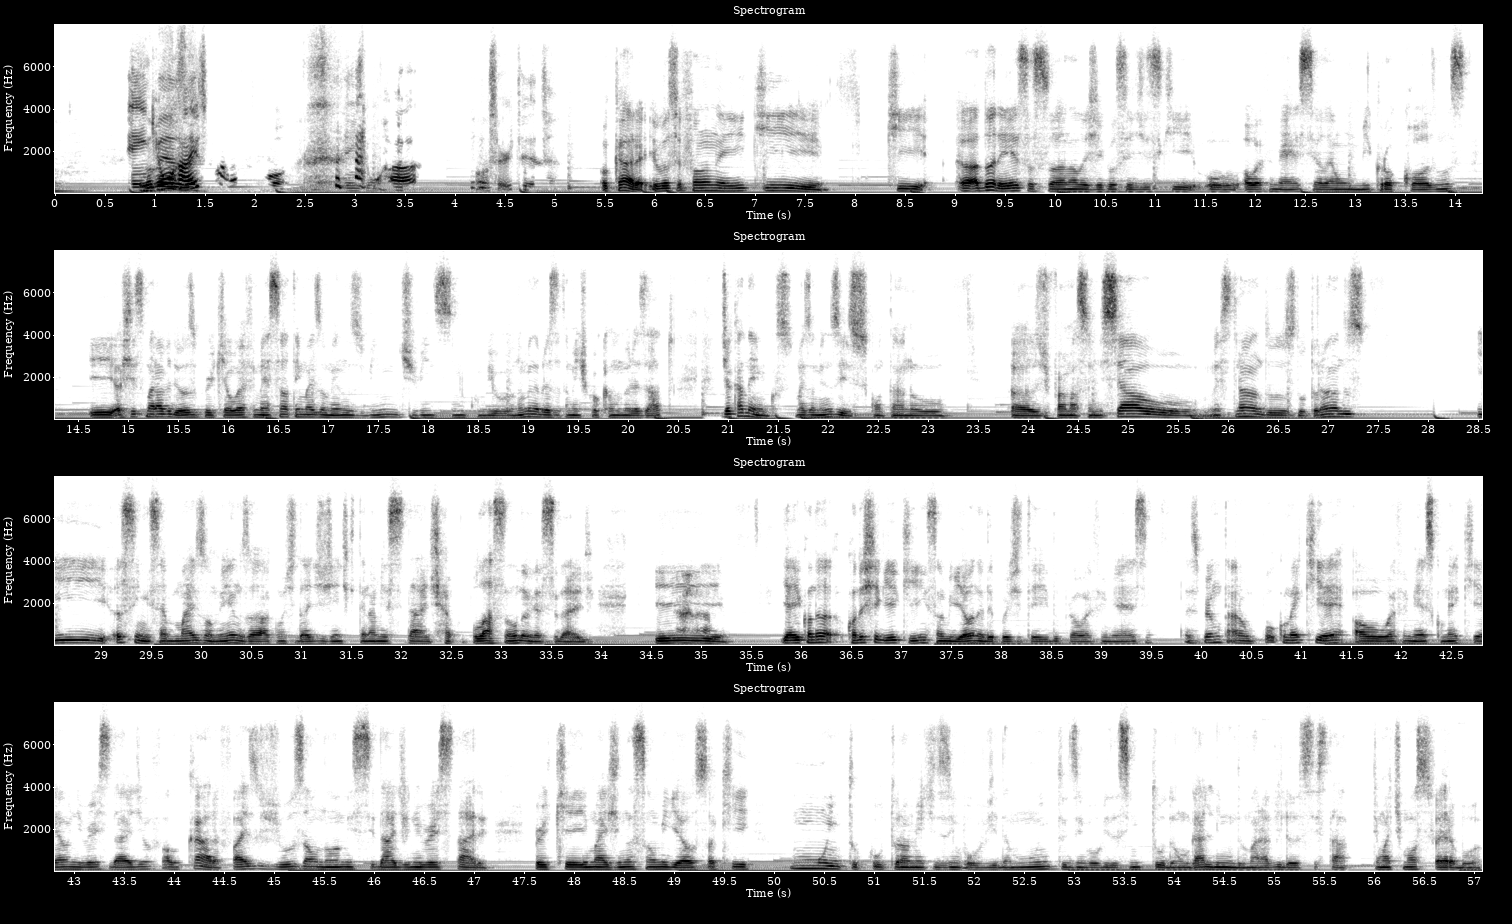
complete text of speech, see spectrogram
Tem que honrar a espada, pô. Tem que honrar, com certeza. Ô, cara, e você falando aí que. que eu adorei essa sua analogia que você disse que o, a UFMS ela é um microcosmos. E eu achei isso maravilhoso, porque a UFMS ela tem mais ou menos 20, 25 mil, eu não me lembro exatamente qual é o número exato, de acadêmicos, mais ou menos isso, contando os de formação inicial, mestrandos, doutorandos. E, assim, isso é mais ou menos a quantidade de gente que tem na minha cidade, a população da minha cidade. E, e aí, quando, quando eu cheguei aqui em São Miguel, né, depois de ter ido para a UFMS, eles perguntaram, pô, como é que é a UFMS, como é que é a universidade? Eu falo, cara, faz jus ao nome cidade universitária, porque imagina São Miguel, só que muito culturalmente desenvolvida, muito desenvolvida assim tudo. É um lugar lindo, maravilhoso se está. Tem uma atmosfera boa.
